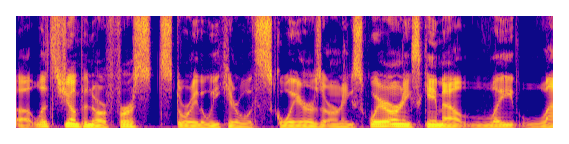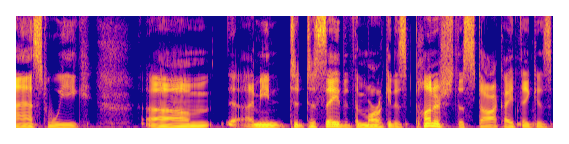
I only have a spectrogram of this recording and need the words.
uh, let's jump into our first story of the week here with Square's earnings. Square earnings came out late last week. Um, I mean, to, to say that the market has punished the stock, I think is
